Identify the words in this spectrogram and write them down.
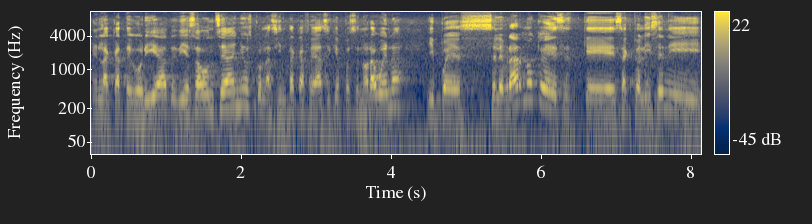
en la categoría de 10 a 11 años con la cinta café, así que pues enhorabuena y pues celebrar que, se, que se actualicen y,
